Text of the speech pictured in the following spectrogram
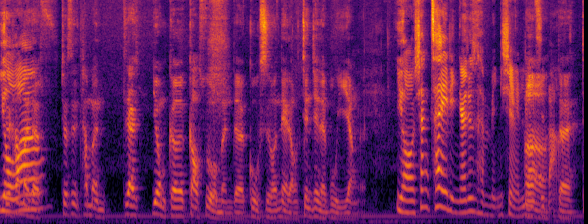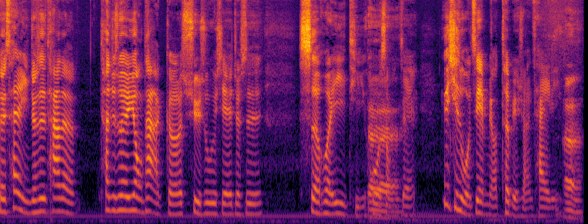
有啊，就是他们在用歌告诉我们的故事或内容渐渐的不一样了。有，像蔡依林应该就是很明显的例子吧？嗯、对对，蔡依林就是她的，她就是会用她的歌叙述一些就是社会议题或什么之类。因为其实我之前没有特别喜欢蔡依林，嗯，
